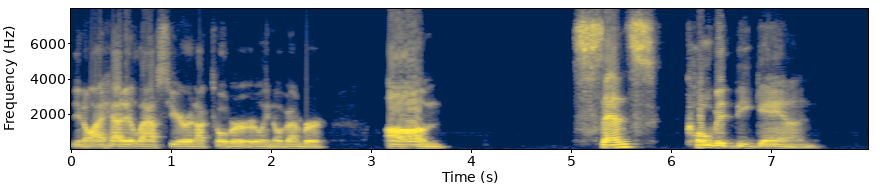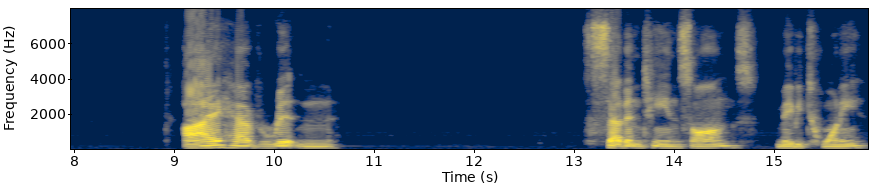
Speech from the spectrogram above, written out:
you know, I had it last year in October, early November. Um, since COVID began, I have written 17 songs, maybe 20,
